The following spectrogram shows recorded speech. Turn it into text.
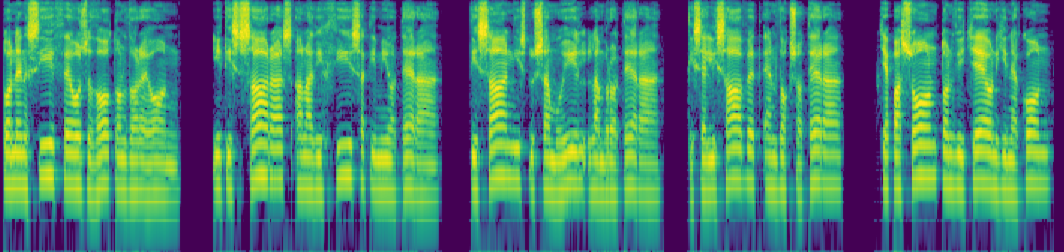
τον ενσύ Θεός δότων δωρεών, η της Σάρας αναδειχθείς ατιμιωτέρα, της Άνης του Σαμουήλ λαμπροτέρα, της Ελισάβετ ενδοξωτέρα και πασών των δικαίων γυναικών,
